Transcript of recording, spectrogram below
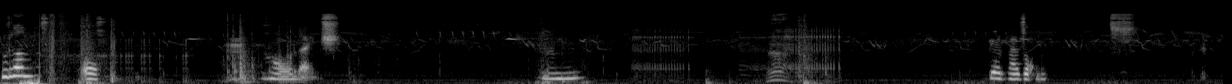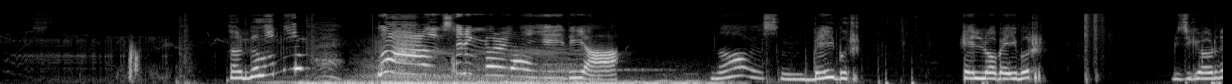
Şuradan. Oh. Ha oradaymış. Hmm. Görmez oldum. Lan bu? Lan senin böyle yedi ya. Ne yapıyorsun Beyber? Hello Beyber. Bizi gördü.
